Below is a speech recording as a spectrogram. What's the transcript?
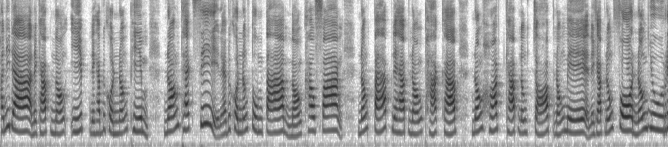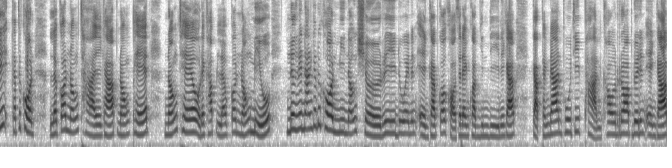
พนิดานะครับน้องอีฟนะครับทุกคนน้องพิมพ์ น้องแท็กซี่นะครับทุกคนน้องตูมตาม น้องข้าวฟ่าง น้องแป๊บนะครับน้องพักครับน้องฮอตครับน้องจ๊อบน้องเมย์นะครับน้องโฟน น้องยูริครับทุกคนแล้วก็น้องไทยครับน้องเพชรน้องเทลนะครับแล้วก็น้องหมิวหนึ่งในนั้นครับทุกคนมีน้องเชอรี่ด้วยนั่นเองครับ ก็ขอแสดงความยินดีนะครับ กับทางด้านผู้ที่ผ่านเข้ารอบด้วยนั่นเองครับ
